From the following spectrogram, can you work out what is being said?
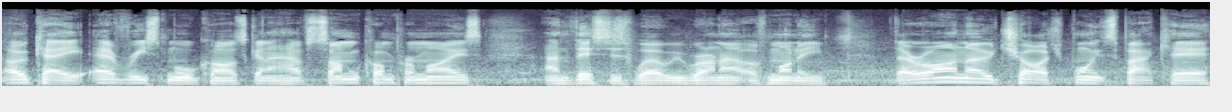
okay, every small car is going to have some compromise, and this is where we run out of money. There are no charge points back here.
